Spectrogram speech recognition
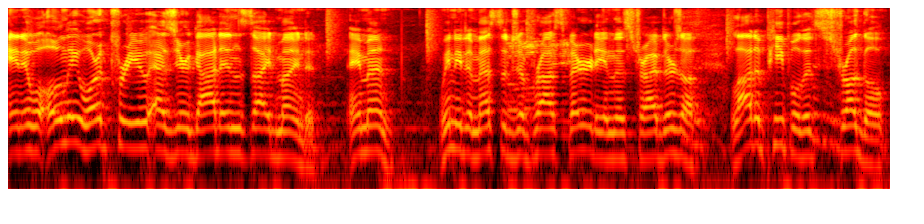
And it will only work for you as you're God inside minded. Amen. We need a message of prosperity in this tribe. There's a lot of people that struggle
